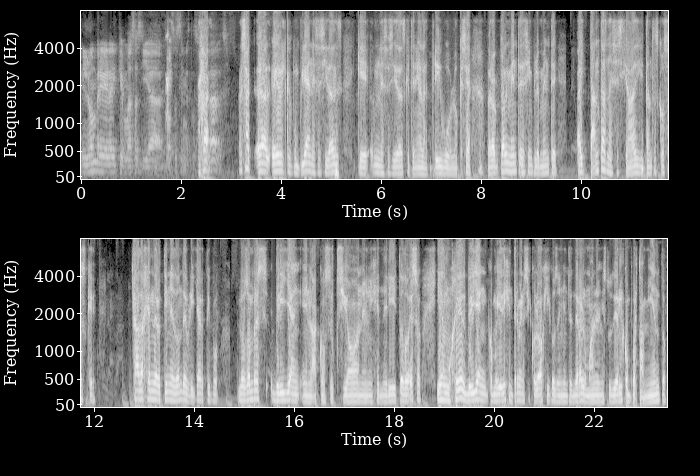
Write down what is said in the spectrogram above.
el hombre era el que más hacía cosas en estas sociedades. Exacto, era, el que cumplía necesidades que necesidades que tenía la tribu o lo que sea. Pero actualmente simplemente hay tantas necesidades y tantas cosas que cada género tiene donde brillar. Tipo, los hombres brillan en la construcción, en la ingeniería y todo eso. Y las mujeres brillan, como yo dije, en términos psicológicos, en entender al humano, en estudiar el comportamiento.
